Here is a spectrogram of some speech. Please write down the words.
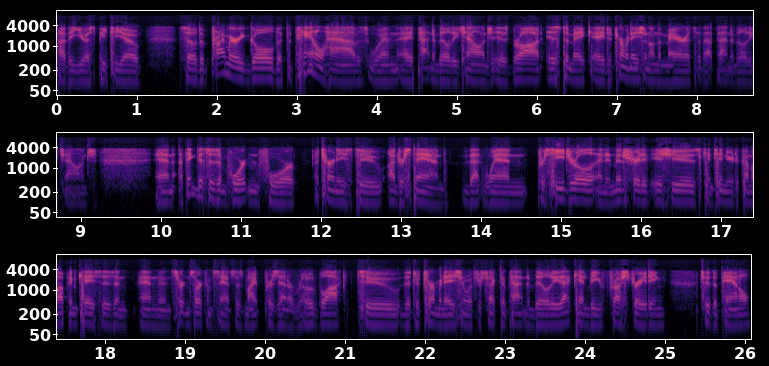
by the USPTO. So the primary goal that the panel has when a patentability challenge is brought is to make a determination on the merits of that patentability challenge. And I think this is important for attorneys to understand that when procedural and administrative issues continue to come up in cases and, and in certain circumstances might present a roadblock to the determination with respect to patentability, that can be frustrating to the panel.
